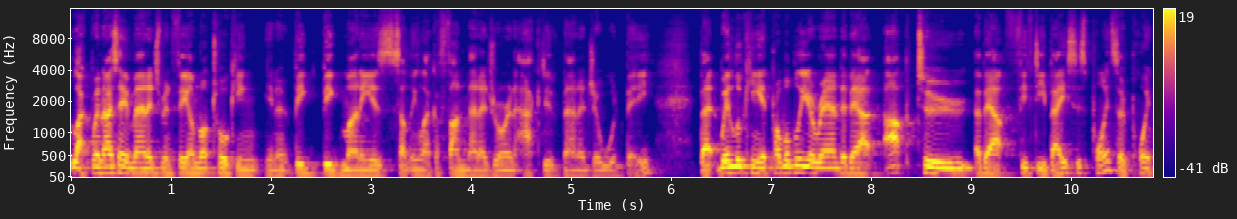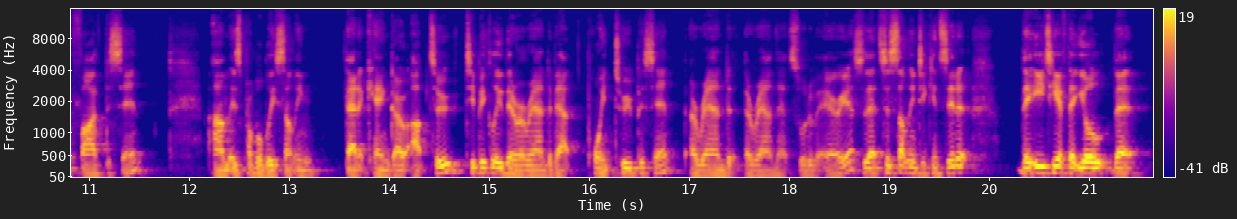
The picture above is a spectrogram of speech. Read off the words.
Like when I say management fee, I'm not talking you know big big money as something like a fund manager or an active manager would be, but we're looking at probably around about up to about 50 basis points, so 0.5 percent um, is probably something that it can go up to. Typically, they're around about 0.2 percent, around around that sort of area. So that's just something to consider. The ETF that you'll that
